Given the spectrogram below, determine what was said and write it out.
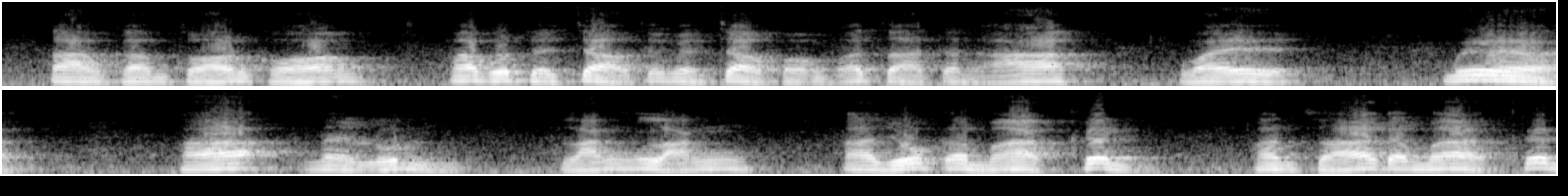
ๆ ตามคำสอนของพระพุทธเจ้าที่งเป็นเจ้าของพระศาสนาไว้เมื่อพระในรุ่นหลังๆอายุก็มากขึ้นพรรษาก็มากขึ้น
